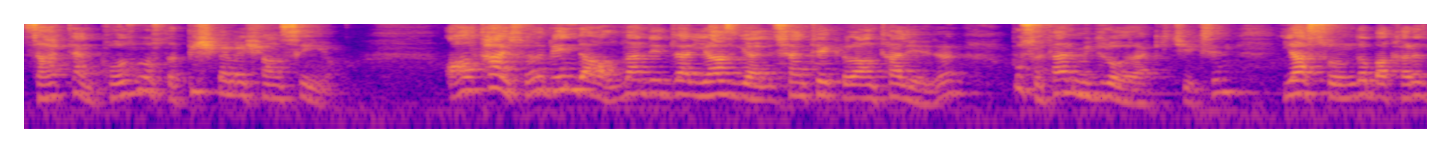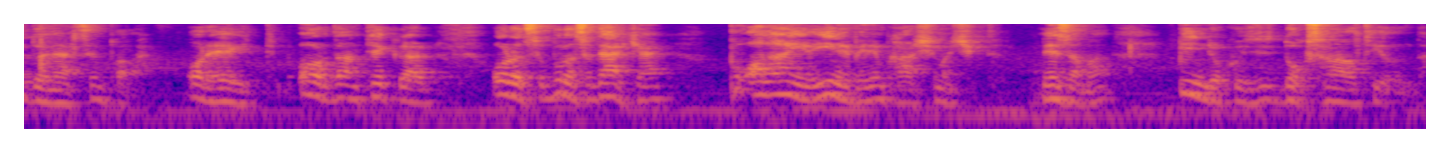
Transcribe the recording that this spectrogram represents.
Zaten kozmosta pişmeme şansın yok. 6 ay sonra beni de aldılar dediler yaz geldi sen tekrar Antalya'ya dön. Bu sefer müdür olarak gideceksin. Yaz sonunda bakarız dönersin falan. Oraya gittim. Oradan tekrar orası burası derken Bu Alanya yine benim karşıma çıktı. Ne zaman? 1996 yılında.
